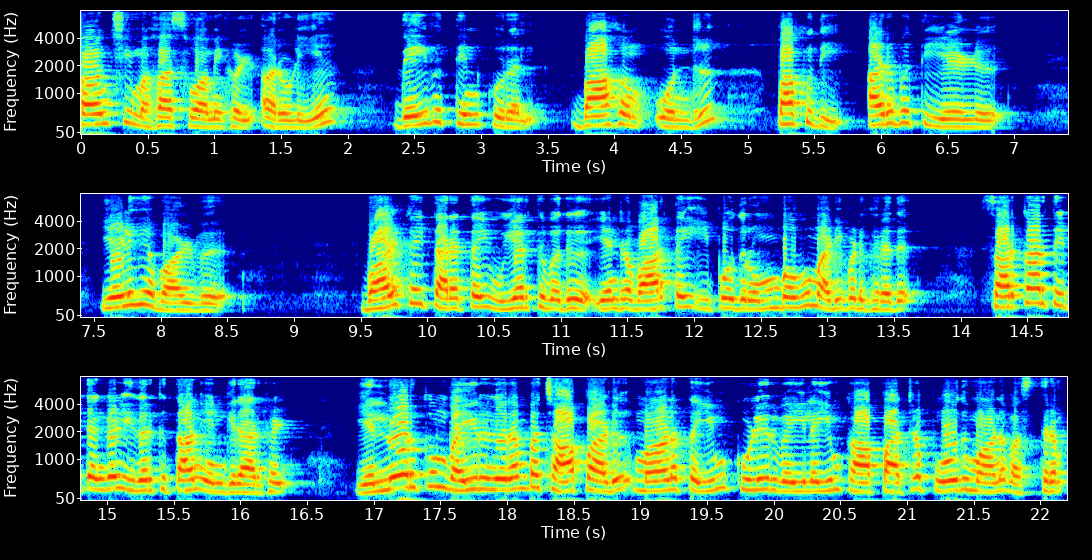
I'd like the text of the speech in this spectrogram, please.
காஞ்சி மகா சுவாமிகள் அருளிய தெய்வத்தின் குரல் பாகம் ஒன்று பகுதி அறுபத்தி ஏழு. எளிய வாழ்வு. வாழ்க்கை தரத்தை உயர்த்துவது என்ற வார்த்தை இப்போது ரொம்பவும் அடிபடுகிறது. சர்க்கார் திட்டங்கள் இதற்குத்தான் என்கிறார்கள். எல்லோருக்கும் வயிறு நிரம்ப சாப்பாடு மானத்தையும் குளிர் வெயிலையும் காப்பாற்ற போதுமான வஸ்திரம்.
